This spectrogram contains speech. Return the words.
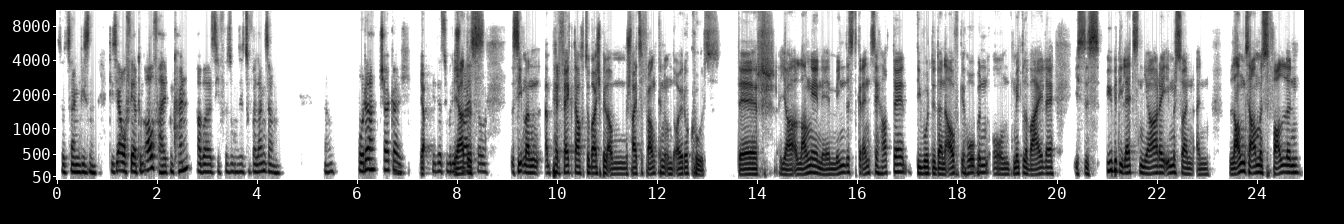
sozusagen diesen, diese Aufwertung aufhalten können, aber sie versuchen sie zu verlangsamen. Ja. Oder, Chaka? Ich Ja. jetzt über die Ja, Schweiz, das- aber sieht man perfekt auch zum Beispiel am Schweizer Franken- und Eurokurs, der ja lange eine Mindestgrenze hatte. Die wurde dann aufgehoben und mittlerweile ist es über die letzten Jahre immer so ein, ein langsames Fallen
